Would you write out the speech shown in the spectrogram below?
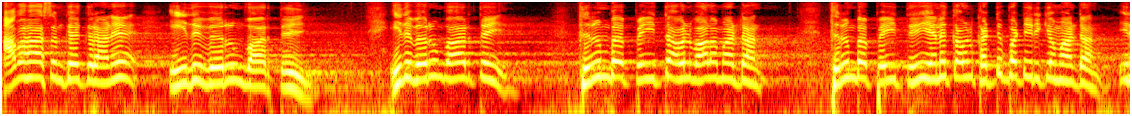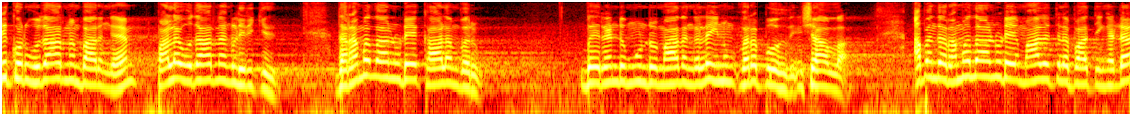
அவகாசம் கேட்குறானே இது வெறும் வார்த்தை. இது வெறும் வார்த்தை. திரும்ப பெய்த்து அவன் வாழ மாட்டான். திரும்ப பெய்த்து எனக்கு அவன் கட்டுப்பட்டு இருக்க மாட்டான். இதுக்கு ஒரு உதாரணம் பாருங்க. பல உதாரணங்கள் இருக்குது. இந்த ரமதானுடைய காலம் வரும். இப்போ ரெண்டு மூன்று மாதங்களில் இன்னும் வரப்போகுது இன்ஷா அல்லா அப்போ இந்த ரமதானுடைய மாதத்தில் பார்த்தீங்கன்னா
